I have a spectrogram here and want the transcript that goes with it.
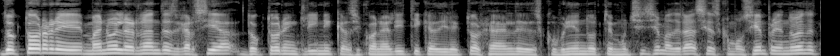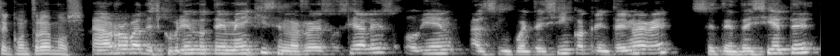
Doctor eh, Manuel Hernández García, doctor en clínica psicoanalítica, director general de Descubriéndote, muchísimas gracias, como siempre, ¿en dónde te encontramos? Arroba Descubriéndote MX en las redes sociales o bien al 5539 77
